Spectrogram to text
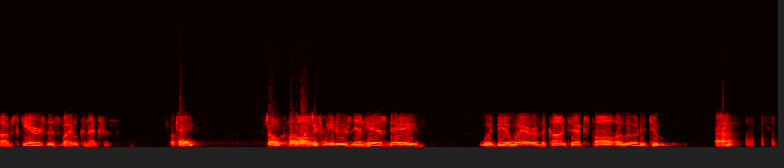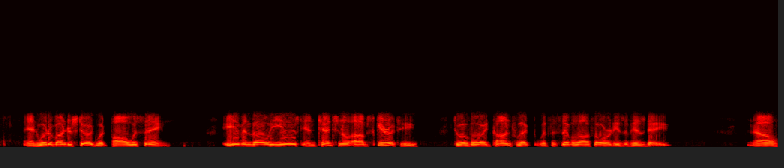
obscures this vital connection. Okay. So Paul's it? readers in his day would be aware of the context Paul alluded to Uh-huh. and would have understood what Paul was saying, even though he used intentional obscurity to avoid conflict with the civil authorities of his day. Now,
